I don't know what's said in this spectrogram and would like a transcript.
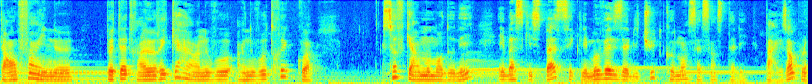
as enfin une peut-être un eureka, un nouveau un nouveau truc quoi. Sauf qu'à un moment donné, et eh ben, ce qui se passe, c'est que les mauvaises habitudes commencent à s'installer. Par exemple,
